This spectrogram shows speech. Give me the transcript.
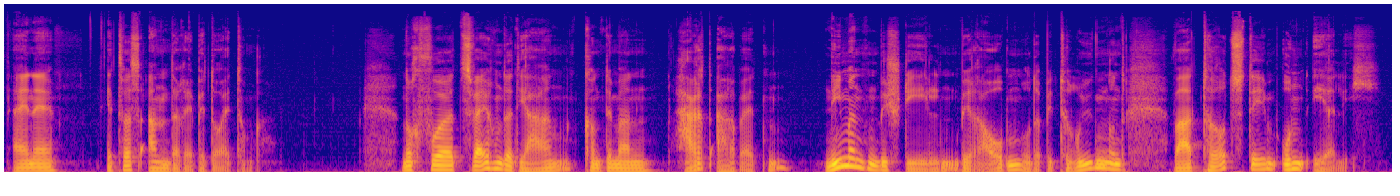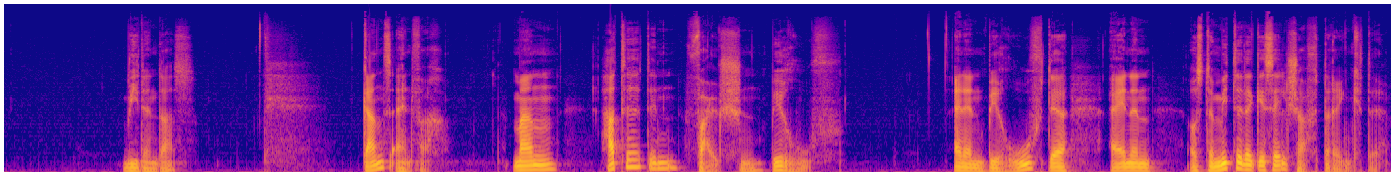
eine etwas andere Bedeutung. Noch vor 200 Jahren konnte man hart arbeiten, niemanden bestehlen, berauben oder betrügen und war trotzdem unehrlich. Wie denn das? Ganz einfach. Man hatte den falschen Beruf einen Beruf, der einen aus der Mitte der Gesellschaft drängte,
